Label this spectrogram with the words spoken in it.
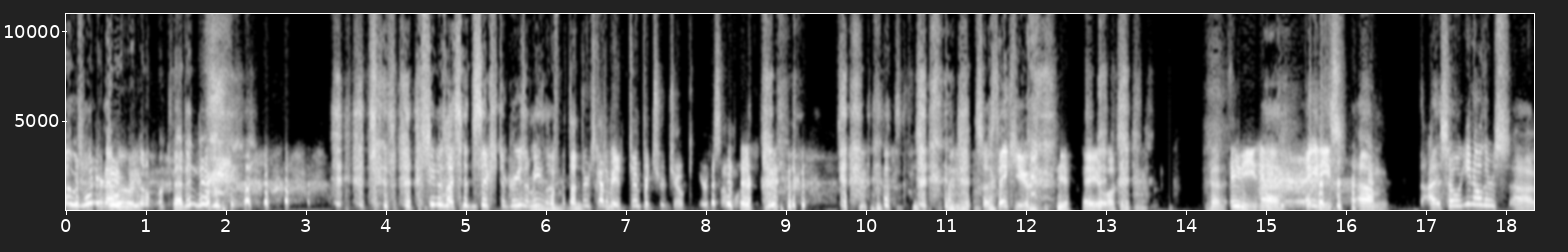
I was wondering how we were going to work that in there. as soon as I said six degrees of meatloaf, I thought there's got to be a temperature joke here somewhere. so thank you. hey, you're welcome. 80s. Uh, 80s. Um, I, so you know, there's uh,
